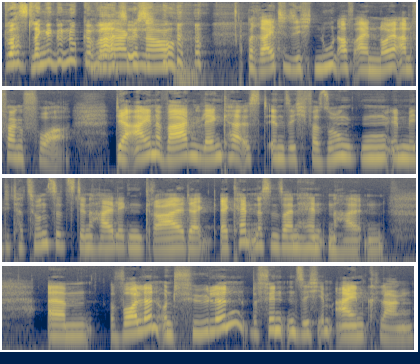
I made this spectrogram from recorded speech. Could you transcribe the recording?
Du hast lange genug Ja, gewartet. genau. Bereite dich nun auf einen Neuanfang vor. Der eine Wagenlenker ist in sich versunken, im Meditationssitz den heiligen Gral der Erkenntnis in seinen Händen halten. Ähm, Wollen und Fühlen befinden sich im Einklang.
